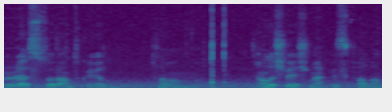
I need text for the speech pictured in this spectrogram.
restoran koyalım. Tamam mı? Alışveriş merkezi falan.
